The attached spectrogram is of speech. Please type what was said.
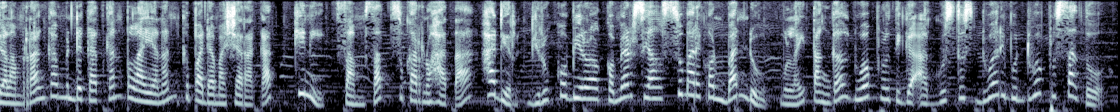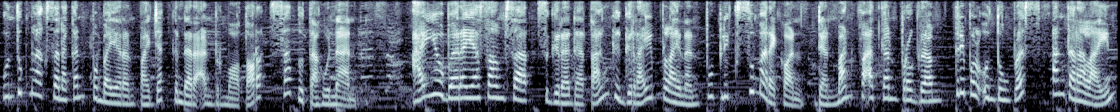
dalam rangka mendekatkan pelayanan kepada masyarakat, kini Samsat Soekarno-Hatta hadir di Ruko Biro Komersial Sumarekon Bandung mulai tanggal 23 Agustus 2021 untuk melaksanakan pembayaran pajak kendaraan bermotor satu tahunan. Ayo Baraya Samsat, segera datang ke gerai pelayanan publik Sumarekon dan manfaatkan program Triple Untung Plus antara lain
